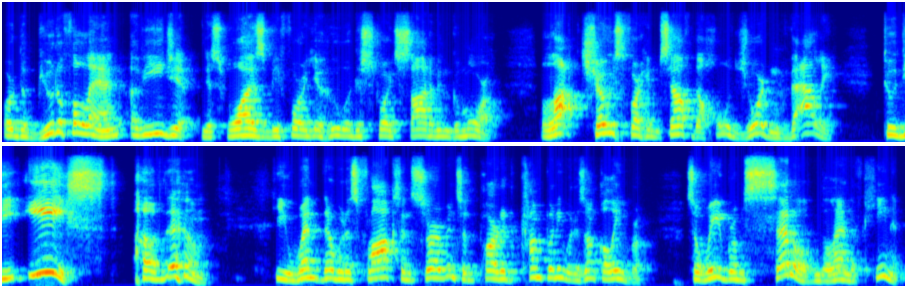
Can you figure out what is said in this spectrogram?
or the beautiful land of Egypt. This was before Yahuwah destroyed Sodom and Gomorrah. Lot chose for himself the whole Jordan Valley to the east of them. He went there with his flocks and servants and parted company with his uncle Abram. So Abram settled in the land of Canaan,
